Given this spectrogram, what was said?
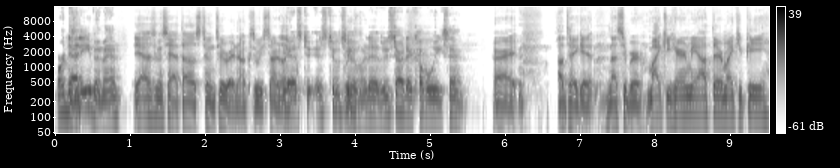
We're dead it- even, man. Yeah, I was gonna say I thought it was two and two right now because we started like yeah, it's two, it's two two. It is. We started a couple weeks in. All right, I'll take it. Not super. Mikey, hearing me out there, Mikey P.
